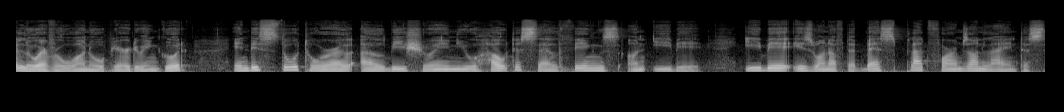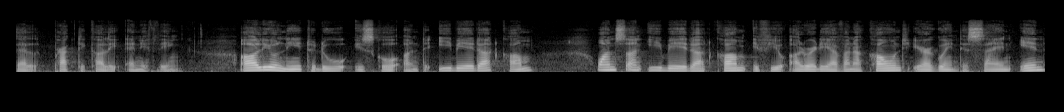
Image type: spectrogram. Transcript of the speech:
Hello everyone, hope you're doing good. In this tutorial, I'll be showing you how to sell things on eBay. eBay is one of the best platforms online to sell practically anything. All you'll need to do is go onto ebay.com. Once on ebay.com, if you already have an account, you're going to sign in.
